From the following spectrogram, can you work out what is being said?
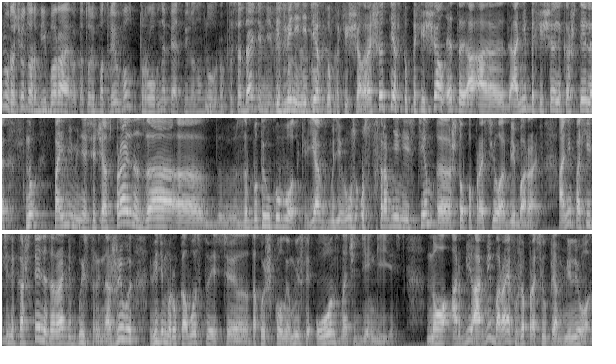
Ну, расчет Арби Бараева, который потребовал ровно 5 миллионов долларов. То есть отдайте мне весь Извини, не тех, кто бюджет. похищал. Расчет тех, кто похищал, это а, а, они похищали Каштеля. Ну, пойми меня сейчас правильно за э, за бутылку водки. Я в сравнении с тем, э, что попросил Арби Бараев. Они похитили Каштеля ради быстрой наживы, видимо, руководствуясь э, такой школой мысли, он значит деньги есть. Но Арби, Арби Бараев уже просил прям миллион.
